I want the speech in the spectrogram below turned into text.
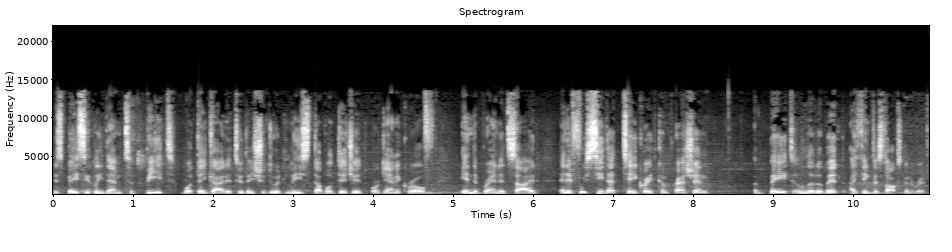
is basically them to beat what they guided to. They should do at least double digit organic growth in the branded side. And if we see that take rate compression abate a little bit, I think the stock's going to rip.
